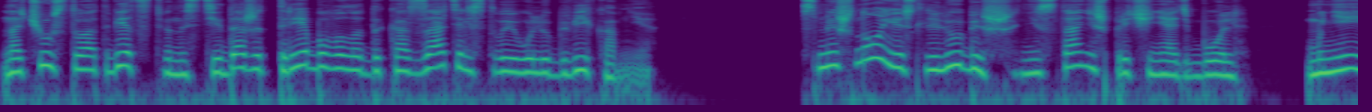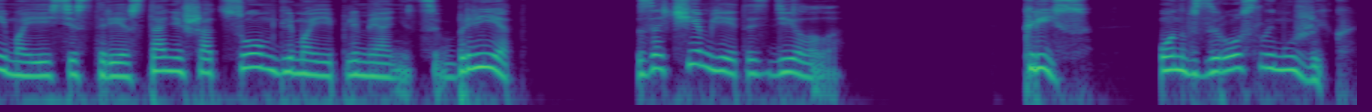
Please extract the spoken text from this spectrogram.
на чувство ответственности и даже требовала доказательства его любви ко мне. Смешно, если любишь, не станешь причинять боль мне и моей сестре, станешь отцом для моей племянницы. Бред! Зачем я это сделала? Крис, он взрослый мужик.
